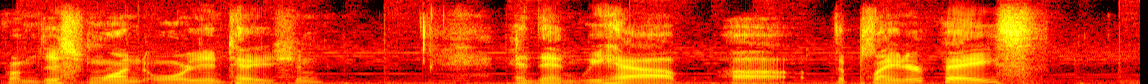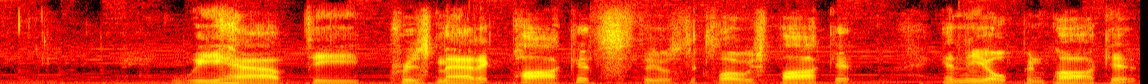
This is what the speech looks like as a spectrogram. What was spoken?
from this one orientation. And then we have uh, the planar face, we have the prismatic pockets. There's the closed pocket and the open pocket.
